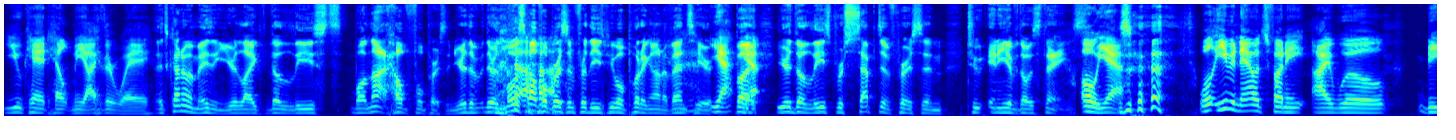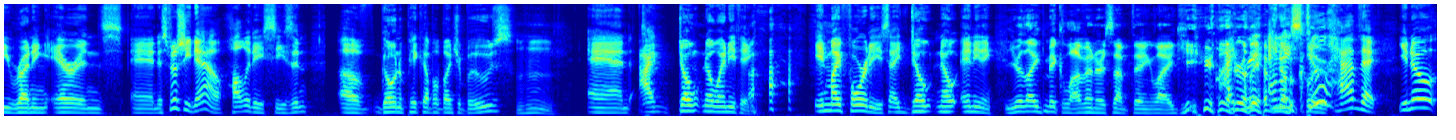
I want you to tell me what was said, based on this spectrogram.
you can't help me either way It's kind of amazing. You're like the least, well, not helpful person. You're the, the most helpful person for these people putting on events here. Yeah, But yeah. you're the least receptive person to any of those things. Oh yeah. well, even now it's funny. I will be running errands, and especially now, holiday season, of going to pick up a bunch of booze, mm-hmm. And I don't know anything. In my forties, I don't know anything. You're like McLovin or something. Like, you literally re- have and no I clue. still have that. You know,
